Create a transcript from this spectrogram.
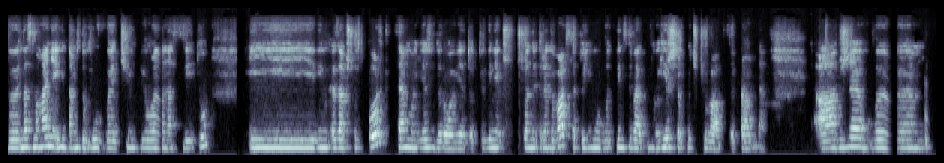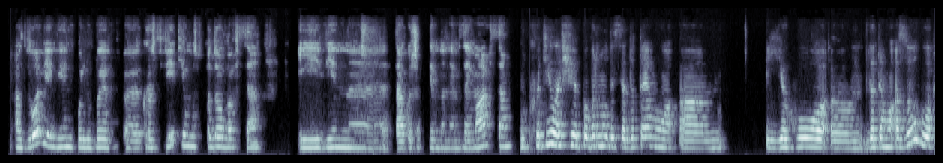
в на змагання, і він там здобув чемпіона світу. І він казав, що спорт це моє здоров'я. Тобто він, якщо не тренувався, то йому він себе ну, гірше почував, це правда. А вже в е, Азові він полюбив е, кросфіт, йому сподобався, і він е, також активно ним займався. Хотіла ще повернутися до теми ем, його ем, до тему Азову.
